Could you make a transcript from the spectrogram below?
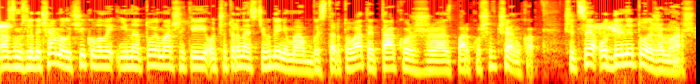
разом з глядачами очікували і на той марш, який о 14 годині мав би стартувати, також е, з парку Шевченко. Чи це один і той же марш?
